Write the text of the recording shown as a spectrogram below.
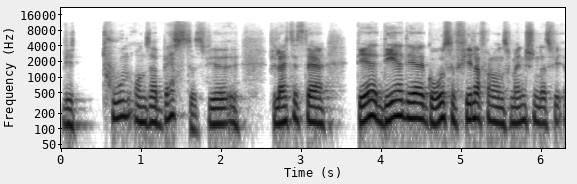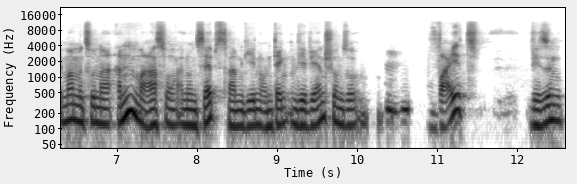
wir tun unser Bestes. Wir, vielleicht ist der, der, der, der große Fehler von uns Menschen, dass wir immer mit so einer Anmaßung an uns selbst rangehen und denken, wir wären schon so mhm. weit. Wir sind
